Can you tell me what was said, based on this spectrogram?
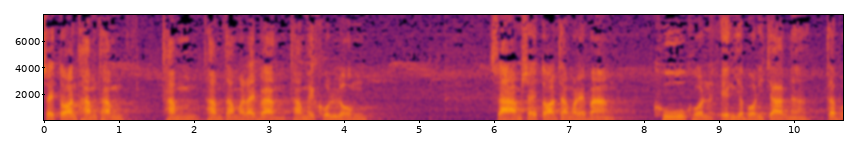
ไซตอนทำทำทำทำทำอะไรบ้างทำให้คนหลงสามไซตอนทำอะไรบ้างขู่คนเองอย่าบริจาคนะ ถ้าบ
